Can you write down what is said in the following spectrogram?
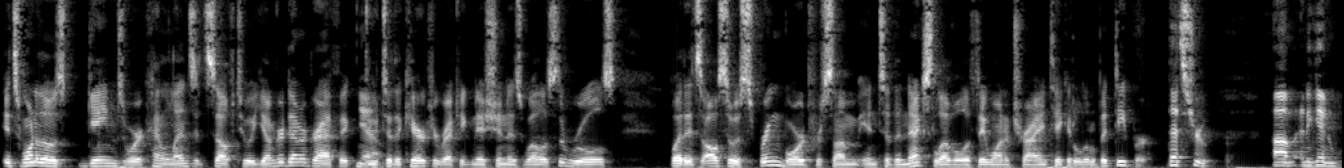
it's one of those games where it kind of lends itself to a younger demographic Yeah. due to the character recognition as well as the rules. But it's also a springboard for some into the next level if they want to try and take it a little bit deeper. That's true. Um, and again,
